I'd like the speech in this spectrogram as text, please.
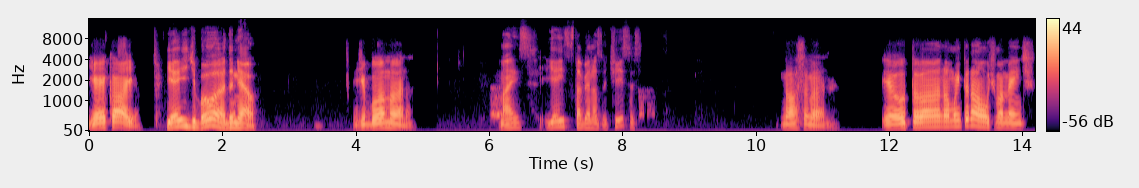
E aí, Caio? E aí, de boa, Daniel? De boa, mano. Mas, e aí, você tá vendo as notícias? Nossa, mano. Eu tô não muito não, ultimamente.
